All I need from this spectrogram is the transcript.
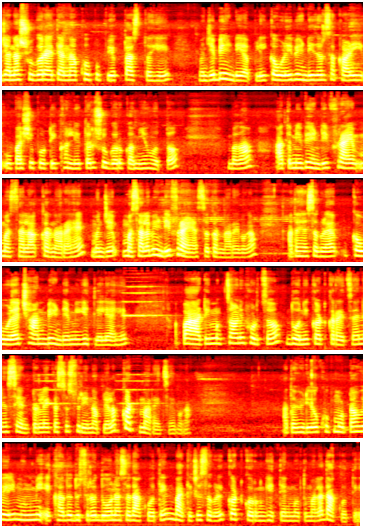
ज्यांना शुगर आहे त्यांना खूप उपयुक्त असतं हे. म्हणजे भेंडी आपली. कवळी भेंडी जर सकाळी उपाशी पोटी खाल्ली तर शुगर कमी होतं. बघा आता मी भेंडी फ्राय मसाला करणार आहे. म्हणजे मसाला भेंडी फ्राय असं करणार आहे बघा. आता ह्या सगळ्या कवळ्या छान भेंड्या मी घेतलेल्या आहेत. पाठीमागचं आणि पुढचं दोन्ही कट करायचं आहे आणि सेंटरला एक असं सुरीनं आपल्याला कट मारायचं आहे बघा. आता व्हिडिओ खूप मोठा होईल म्हणून मी एखादं दुसरं दोन असं दाखवते आणि बाकीचे सगळे कट करून घेते आणि मग तुम्हाला दाखवते.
